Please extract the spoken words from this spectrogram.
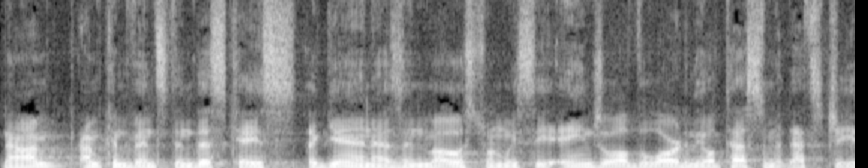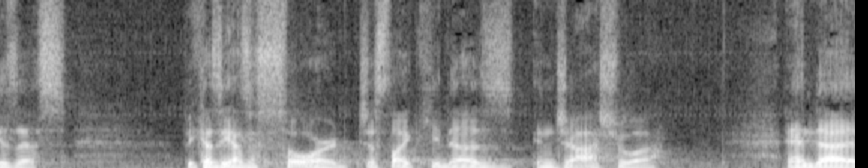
Now, I'm, I'm convinced in this case, again, as in most, when we see angel of the Lord in the Old Testament, that's Jesus. Because he has a sword, just like he does in Joshua. And uh,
